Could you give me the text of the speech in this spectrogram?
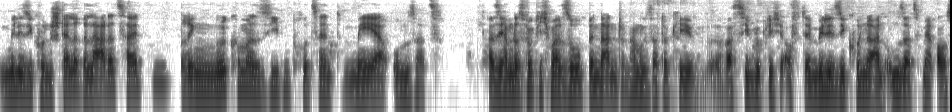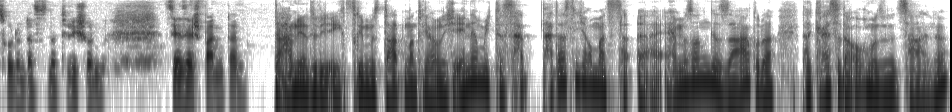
Millisekunden schnellere Ladezeiten bringen 0,7 Prozent mehr Umsatz. Also sie haben das wirklich mal so benannt und haben gesagt, okay, was sie wirklich auf der Millisekunde an Umsatz mehr rausholt. Und das ist natürlich schon sehr, sehr spannend dann. Da haben die natürlich extremes Datenmaterial. Und ich erinnere mich, das hat, hat das nicht auch mal äh, Amazon gesagt? Oder da geistert auch immer so eine Zahl, ne?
